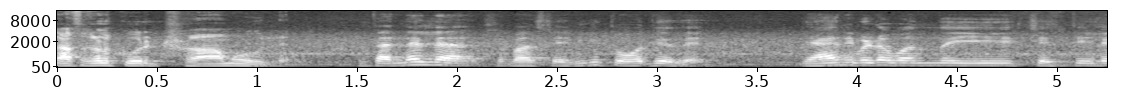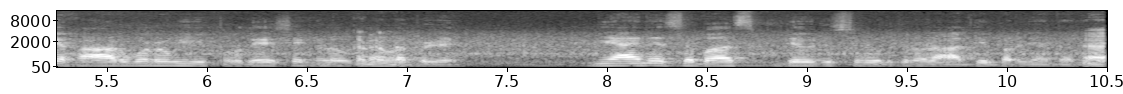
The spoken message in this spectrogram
കഥകൾക്ക് ഒരു ക്ഷാമവുമില്ല. തന്നെയല്ല സുഭാഷ് എനിക്ക് തോന്നിയത് ഞാനിവിടെ വന്ന് ഈ ചെത്തിയിലെ ഹാർബറും ഈ പ്രദേശങ്ങളും കണ്ടപ്പോൾ ഞാൻ സെബാസ്റ്റിന്റെ ഒരു സുഹൃത്തിനോട് ആദ്യം പറഞ്ഞു തന്നെ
